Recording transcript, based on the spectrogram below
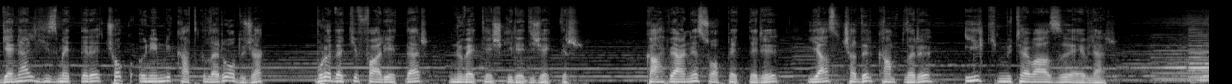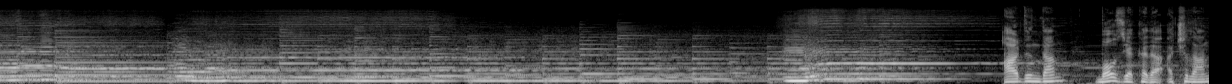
genel hizmetlere çok önemli katkıları olacak, buradaki faaliyetler nüve teşkil edecektir. Kahvehane sohbetleri, yaz çadır kampları, ilk mütevazı evler. Ardından Bozyaka'da açılan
